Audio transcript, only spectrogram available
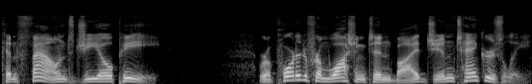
confounds GOP. Reported from Washington by Jim Tankersley.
